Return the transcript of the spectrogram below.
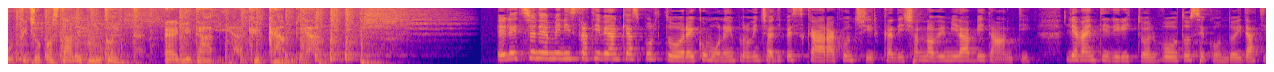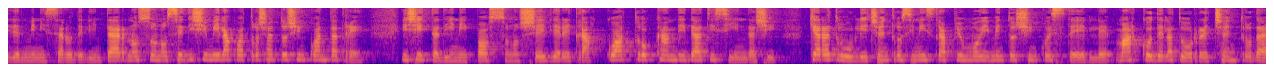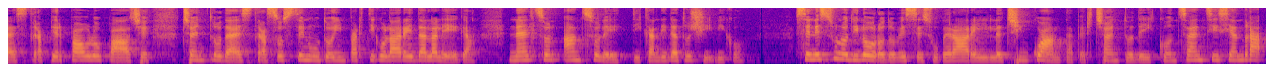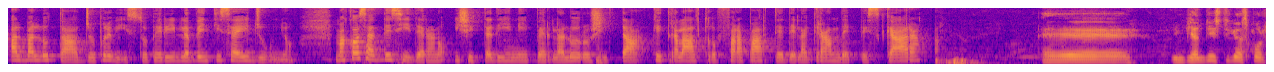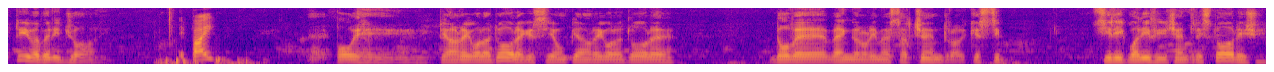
ufficiopostale.it. È l'Italia che cambia. Elezioni amministrative anche a Spoltore, comune in provincia di Pescara con circa 19.000 abitanti. Gli aventi diritto al voto, secondo i dati del Ministero dell'Interno, sono 16.453. I cittadini possono scegliere tra quattro candidati sindaci. Chiara Trulli, centrosinistra più Movimento 5 Stelle, Marco Della Torre, centrodestra, Pierpaolo Pace, centrodestra, sostenuto in particolare dalla Lega, Nelson Anzoletti, candidato civico. Se nessuno di loro dovesse superare il 50% dei consensi si andrà al ballottaggio previsto per il 26 giugno. Ma cosa desiderano i cittadini per la loro città, che tra l'altro farà parte della grande Pescara? Eh, impiantistica sportiva per i giovani. E poi? Eh, poi il piano regolatore, che sia un piano regolatore dove vengono rimessi al centro e che si si riqualifichi i centri storici,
